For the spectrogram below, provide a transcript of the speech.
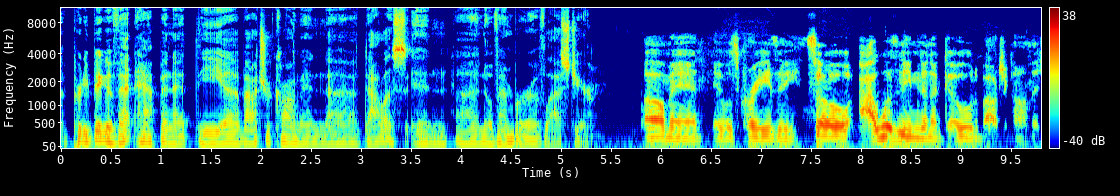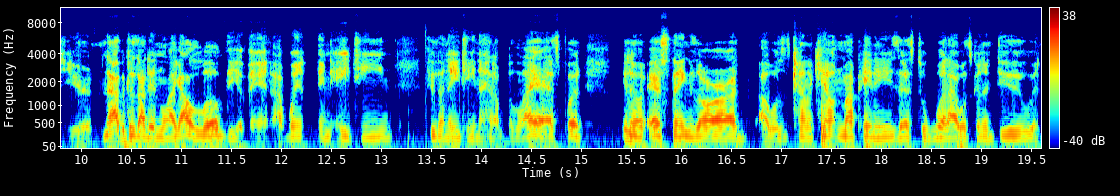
a pretty big event happen at the uh, BoucherCon in uh, Dallas in uh, November of last year. Oh man, it was crazy. So I wasn't even gonna go to BoucherCon this year. Not because I didn't like. I loved the event. I went in 18, 2018. I had a blast. But you know, as things are, I, I was kind of counting my pennies as to what I was gonna do and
